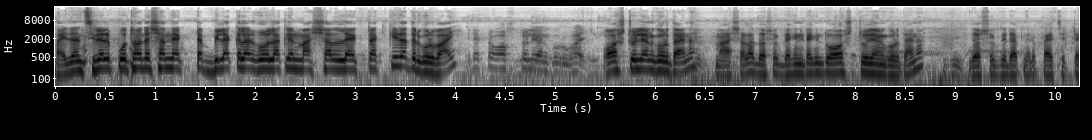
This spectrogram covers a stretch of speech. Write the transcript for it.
ভাইজান সিরিয়াল প্রথমদের সামনে একটা ব্ল্যাক কালার গরু রাখলেন মার্শাল্লাহ একটা কি জাতের গরু ভাই? এটা একটা অস্ট্রেলিয়ান গরু ভাই। অস্ট্রেলিয়ান গরু তাই না? মার্শাল্লাহ দর্শক দেখেন এটা কিন্তু অস্ট্রেলিয়ান গরু তাই না? দর্শক যদি আপনার প্যাচেরটা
